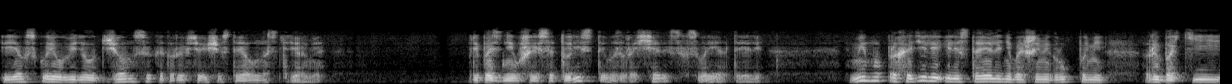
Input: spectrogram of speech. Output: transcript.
и я вскоре увидел Джонса, который все еще стоял на стреме. Припозднившиеся туристы возвращались в свои отели. Мимо проходили или стояли небольшими группами рыбаки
